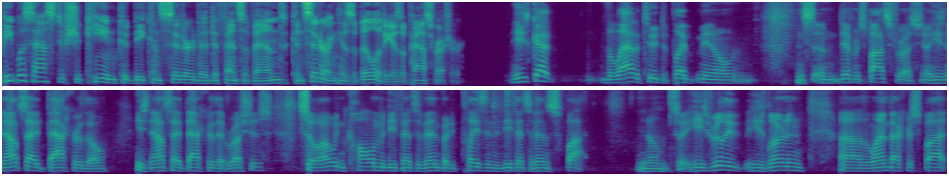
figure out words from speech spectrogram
Pete was asked if Shaquem could be considered a defensive end, considering his ability as a pass rusher. He's got the latitude to play, you know, in some different spots for us. You know, he's an outside backer, though. He's an outside backer that rushes. So I wouldn't call him a defensive end, but he plays in the defensive end spot. You know, so he's really he's learning uh, the linebacker spot,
